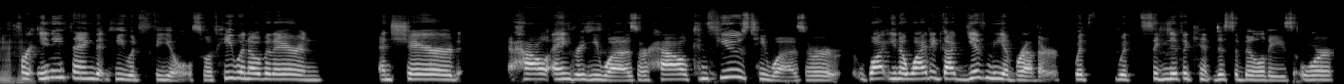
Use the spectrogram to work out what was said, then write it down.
mm-hmm. for anything that he would feel. So if he went over there and and shared how angry he was or how confused he was or what you know why did god give me a brother with with significant disabilities or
